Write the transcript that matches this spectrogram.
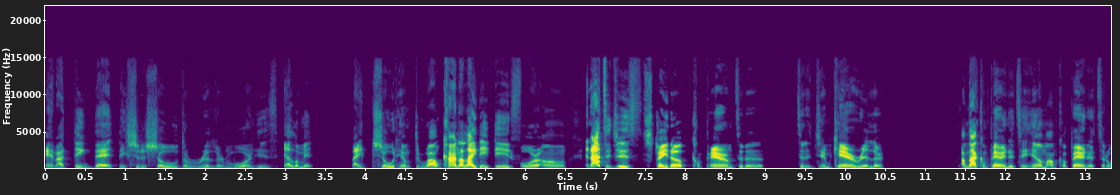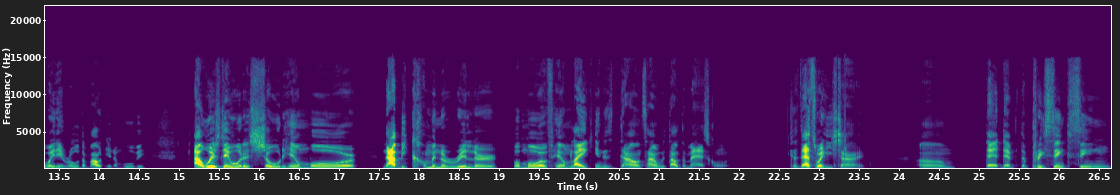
and I think that they should have showed the Riddler more in his element, like showed him throughout, kind of like they did for um, and not to just straight up compare him to the to the Jim Carrey Riddler, I'm not comparing it to him. I'm comparing it to the way they rolled him out in the movie. I wish they would have showed him more, not becoming the Riddler, but more of him like in his downtime without the mask on, because that's where he shined. Um, that that the precinct scene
